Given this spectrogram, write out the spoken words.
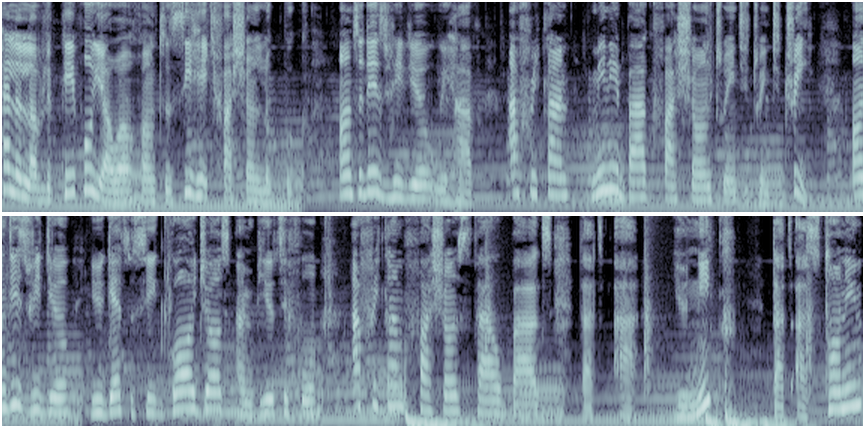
Hello lovely people, you are welcome to CH Fashion Lookbook. On today's video, we have African Mini Bag Fashion 2023. On this video, you get to see gorgeous and beautiful African fashion style bags that are unique, that are stunning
